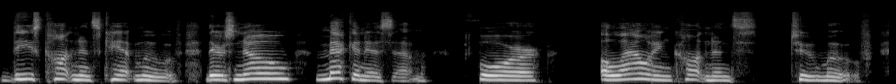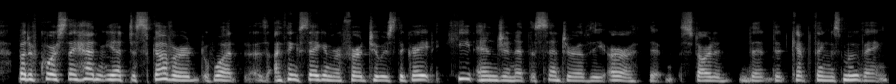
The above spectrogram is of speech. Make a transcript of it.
these continents can't move. There's no mechanism for allowing continents to move. But of course, they hadn't yet discovered what I think Sagan referred to as the great heat engine at the center of the earth that started, that, that kept things moving.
